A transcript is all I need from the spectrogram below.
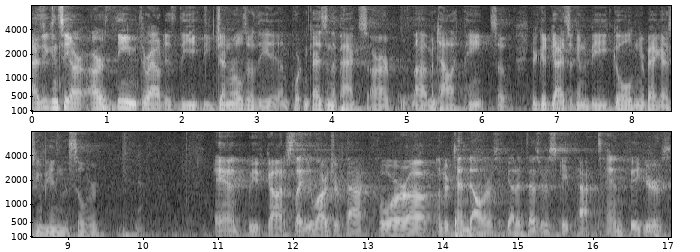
As you can see, our, our theme throughout is the, the generals or the important guys in the packs are uh, metallic paint. So your good guys are going to be gold and your bad guys are going to be in the silver. And we've got a slightly larger pack for uh, under $10. We've got a Desert Escape pack, 10 figures.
